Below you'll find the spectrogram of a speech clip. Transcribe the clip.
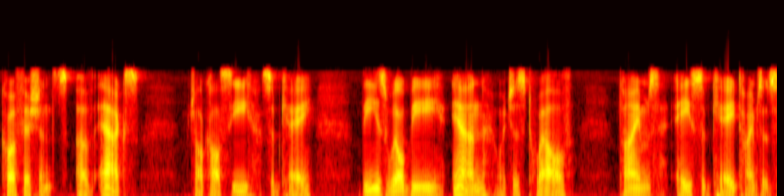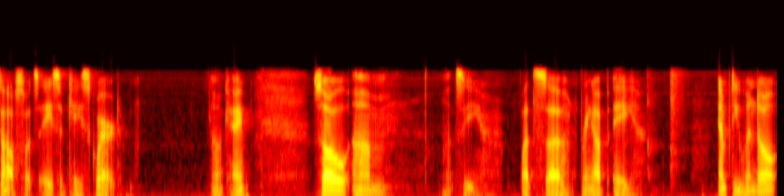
coefficients of x, which I'll call c sub k, these will be n, which is 12, times a sub k times itself. So it's a sub k squared. Okay. So um, let's see. Let's uh, bring up a empty window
